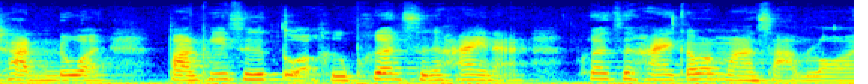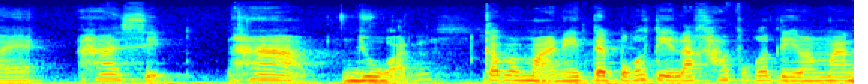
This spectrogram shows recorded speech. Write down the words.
ชั่นด้วย ตอนพี่ซื้อตั๋วคือเพื่อนซื้อให้นะ เพื่อนซื้อให้ก็ประมาณ 355 หยวน ก็ประมาณนี้ แต่ปกติราคาปกติประมาณ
